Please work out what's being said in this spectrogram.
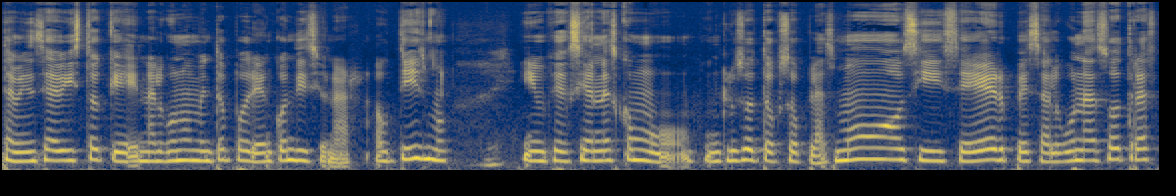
también se ha visto que en algún momento podrían condicionar autismo. Infecciones como incluso toxoplasmosis, herpes, algunas otras.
